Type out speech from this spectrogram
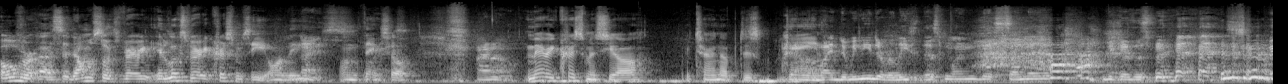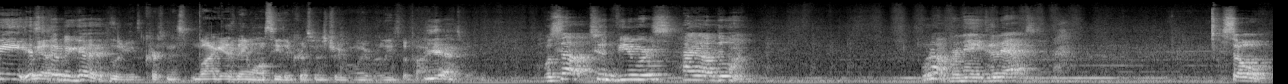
over us. It almost looks very. It looks very Christmassy on the Nice. on the thing. So, I know. Merry Christmas, y'all. Let me turn up this gain. Like, do we need to release this one this Sunday? because it's, This is gonna be. This is gonna be good. Look, it's Christmas. Well, I guess they won't see the Christmas tree when we release the podcast. Yeah. What's up, two viewers? How y'all doing? What up, Renee Good at? So,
